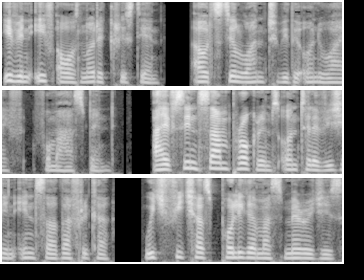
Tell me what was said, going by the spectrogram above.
even if I was not a Christian, I would still want to be the only wife for my husband. I have seen some programs on television in South Africa which features polygamous marriages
